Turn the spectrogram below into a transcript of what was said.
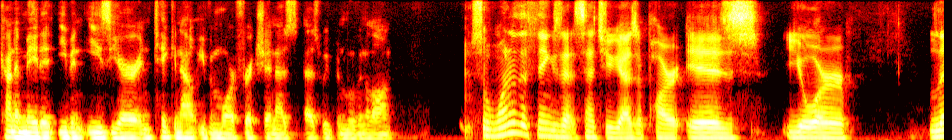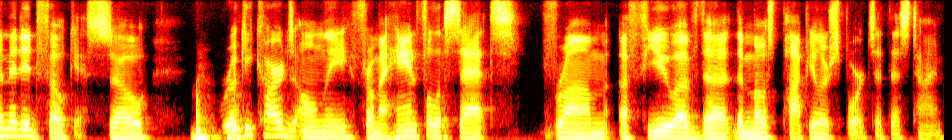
kind of made it even easier and taken out even more friction as as we've been moving along. So one of the things that sets you guys apart is your limited focus. So rookie cards only from a handful of sets from a few of the the most popular sports at this time.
